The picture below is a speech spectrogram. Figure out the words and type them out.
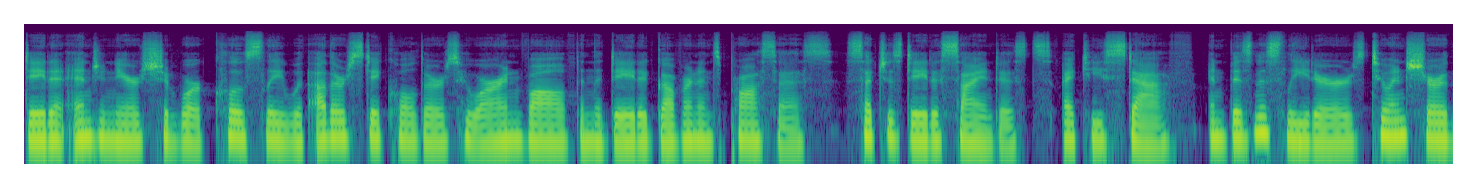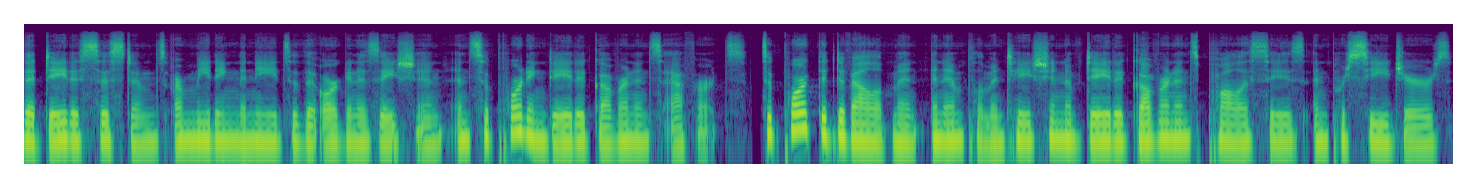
Data engineers should work closely with other stakeholders who are involved in the data governance process, such as data scientists, IT staff, and business leaders to ensure that data systems are meeting the needs of the organization and supporting data governance efforts. Support the development and implementation of data governance policies and procedures.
